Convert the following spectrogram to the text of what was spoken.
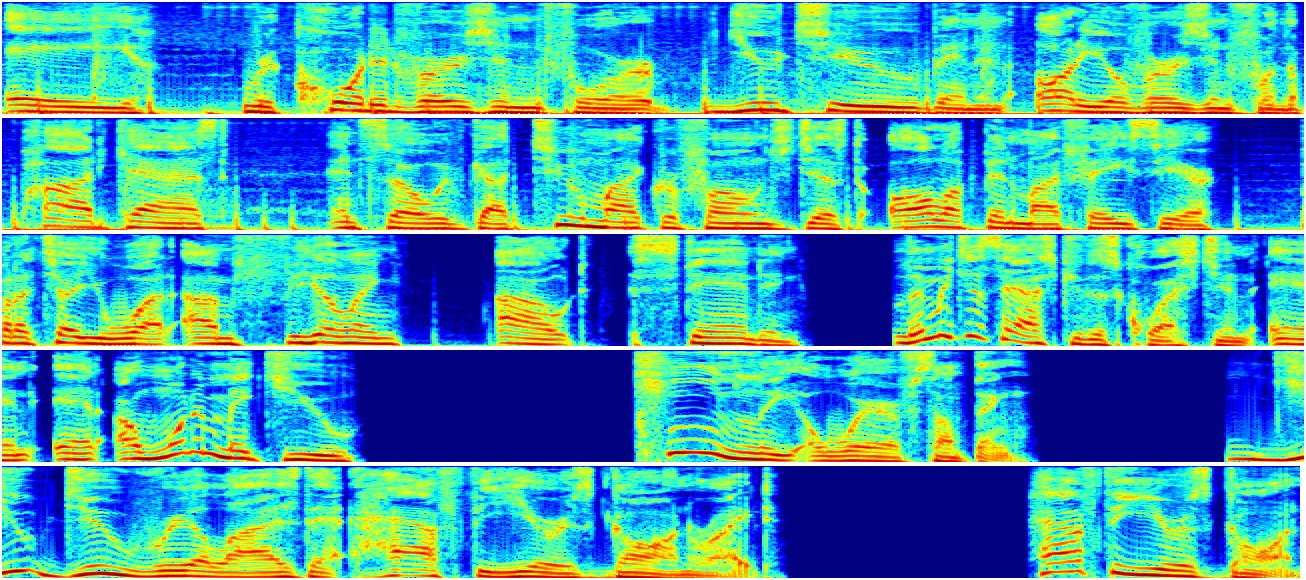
a recorded version for YouTube and an audio version for the podcast. And so we've got two microphones just all up in my face here. But I tell you what, I'm feeling outstanding. Let me just ask you this question, and, and I want to make you keenly aware of something. You do realize that half the year is gone, right? Half the year is gone.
